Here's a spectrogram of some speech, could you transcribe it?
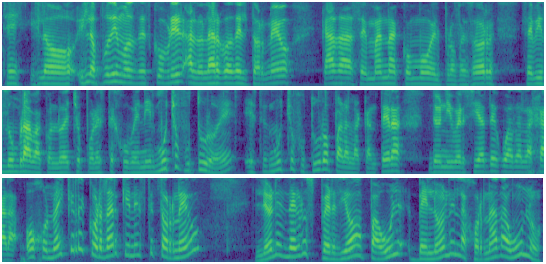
Sí, y lo, y lo pudimos descubrir a lo largo del torneo. Cada semana como el profesor se vislumbraba con lo hecho por este juvenil. Mucho futuro, ¿eh? Este es mucho futuro para la cantera de Universidad de Guadalajara. Ojo, no hay que recordar que en este torneo Leones Negros perdió a Paul Belón en la jornada 1.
